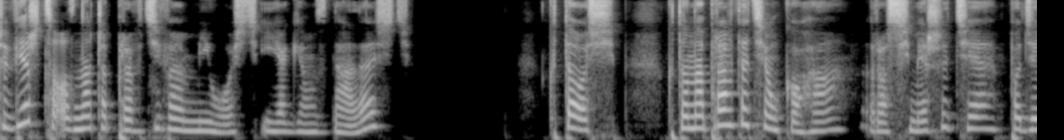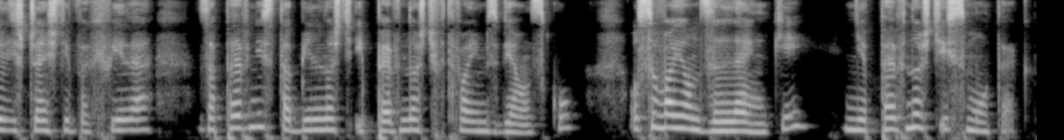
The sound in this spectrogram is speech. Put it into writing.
Czy wiesz, co oznacza prawdziwa miłość i jak ją znaleźć? Ktoś, kto naprawdę cię kocha, rozśmieszy cię, podzieli szczęśliwe chwile, zapewni stabilność i pewność w twoim związku, usuwając lęki, niepewność i smutek.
